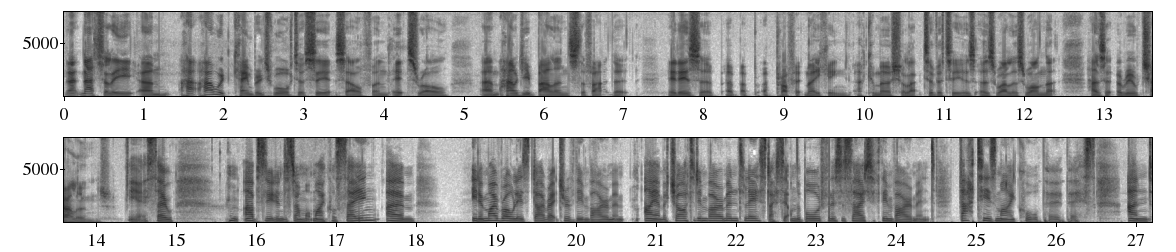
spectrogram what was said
Natalie, um, how, how, would Cambridge Water see itself and its role? Um, how do you balance the fact that it is a, a, a profit making, a commercial activity as, as well as one that has a, a real challenge? Yeah, so I absolutely understand what Michael's saying. Um, you know, my role is director of the environment. I am a chartered environmentalist. I sit on the board for the Society for the Environment. That is my core purpose, and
